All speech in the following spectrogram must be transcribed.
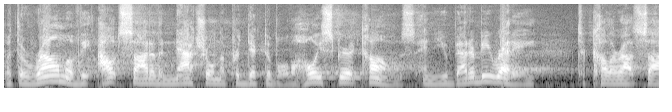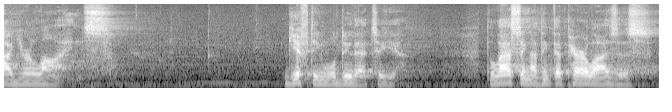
but the realm of the outside of the natural and the predictable. The Holy Spirit comes, and you better be ready to color outside your lines. Gifting will do that to you. The last thing I think that paralyzes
